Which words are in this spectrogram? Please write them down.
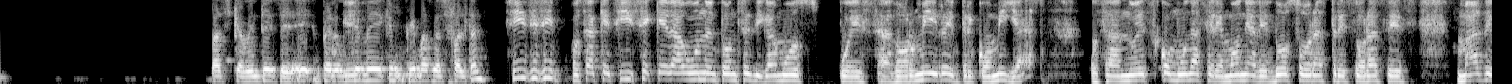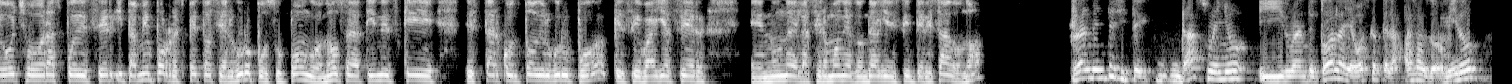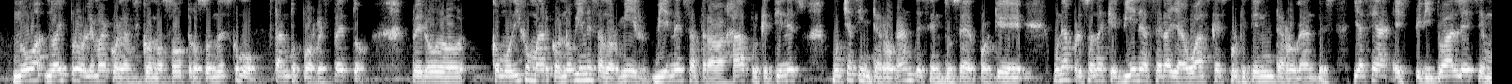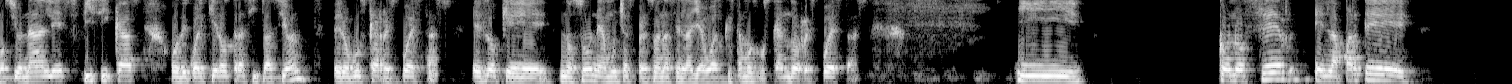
básicamente, eh, perdón, ¿qué, más me hace falta? Sí, sí, sí, o sea que sí se queda uno entonces, digamos, pues a dormir, entre comillas, o sea, no es como una ceremonia de dos horas, tres horas, es más de ocho horas puede ser, y también por respeto hacia el grupo, supongo, ¿no? O sea, tienes que estar con todo el grupo que se vaya a hacer en una de las ceremonias donde alguien esté interesado, ¿no? Realmente si te da sueño y durante toda la ayahuasca te la pasas dormido, no, no hay problema con, las, con nosotros o no es como tanto por respeto, pero como dijo Marco, no vienes a dormir, vienes a trabajar porque tienes muchas interrogantes en tu ser, porque una persona que viene a hacer ayahuasca es porque tiene interrogantes, ya sea espirituales, emocionales, físicas o de cualquier otra situación, pero busca respuestas. Es lo que nos une a muchas personas en la ayahuasca, estamos buscando respuestas. Y conocer en la parte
